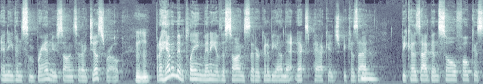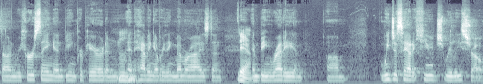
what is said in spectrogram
and even some brand new songs that I just wrote. But I haven't been playing many of the songs that are going to be on that next package because I because I've been so focused on rehearsing and being prepared and, and having everything memorized and Yeah. and being ready. And um, we just had a huge release show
